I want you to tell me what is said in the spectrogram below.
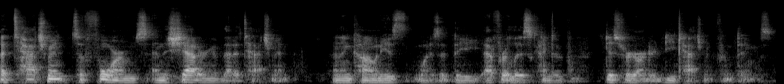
attachment to forms and the shattering of that attachment. And then comedy is what is it? The effortless kind of disregard or detachment from things.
